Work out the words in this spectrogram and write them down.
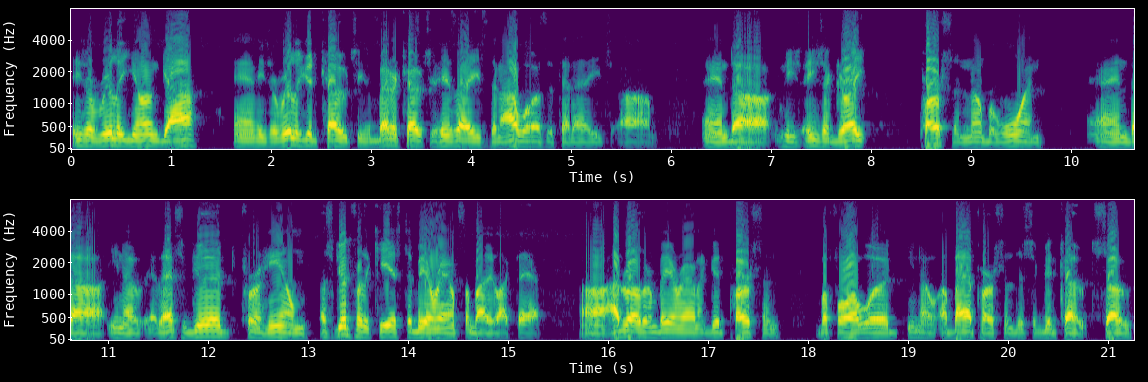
he's a really young guy, and he's a really good coach. He's a better coach at his age than I was at that age, um, and uh, he's he's a great person, number one, and uh, you know that's good for him. That's good for the kids to be around somebody like that. Uh, I'd rather them be around a good person before I would, you know, a bad person just a good coach. So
